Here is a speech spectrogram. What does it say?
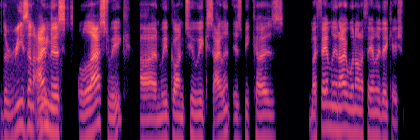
the reason Here I missed last week, uh, and we've gone two weeks silent, is because my family and I went on a family vacation.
